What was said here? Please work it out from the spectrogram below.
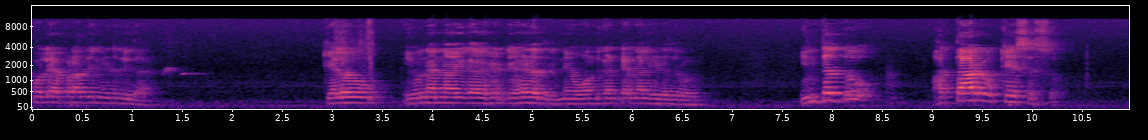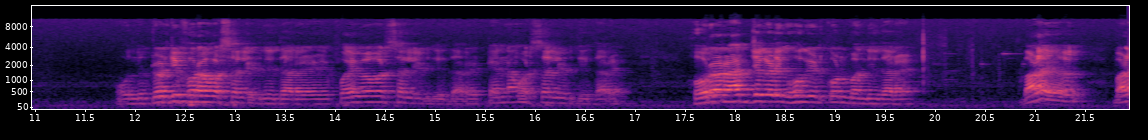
ಕೊಲೆ ಅಪರಾಧಿ ಹಿಡಿದಿದ್ದಾರೆ ಕೆಲವು ಇವನನ್ನ ಈಗ ಹೇಳಿದ್ರಿ, ನೀವು ಒಂದು ಗಂಟೆನಲ್ಲಿ ಹಿಡಿದ್ರು. ಇಂಥದ್ದು ಹತ್ತಾರು ಕೇಸಸ್ಸು ಒಂದು ಟ್ವೆಂಟಿ ಫೋರ್ ಅವರ್ಸಲ್ಲಿ ಹಿಡಿದಿದ್ದಾರೆ ಫೈವ್ ಅವರ್ಸಲ್ಲಿ ಹಿಡಿದಿದ್ದಾರೆ ಟೆನ್ ಅವರ್ಸಲ್ಲಿ ಹಿಡಿದಿದ್ದಾರೆ. ಹೊರ ರಾಜ್ಯಗಳಿಗೆ ಹೋಗಿ ಇಟ್ಕೊಂಡು ಬಂದಿದ್ದಾರೆ. ಭಾಳ ಭಾಳ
